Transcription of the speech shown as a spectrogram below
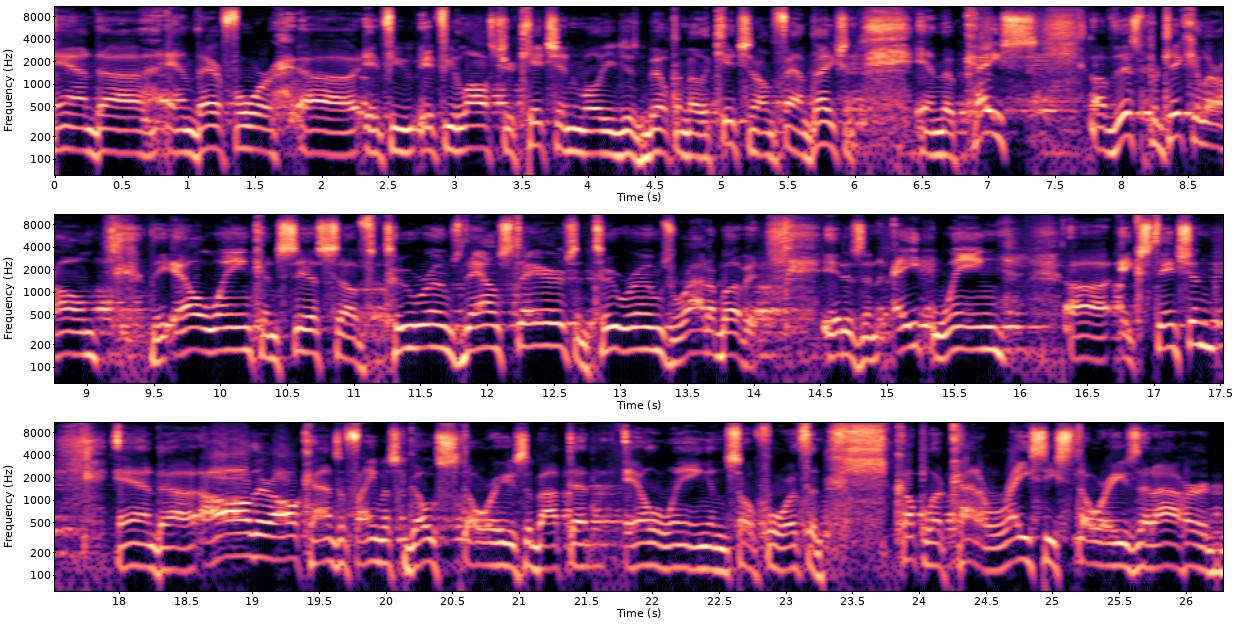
and uh, and therefore, uh, if you if you lost your kitchen, well, you just built another kitchen on the foundation. In the case of this particular home, the L wing consists of two rooms downstairs and two rooms right above it. It is an eight wing uh, extension, and uh, oh, there are all kinds of famous ghost stories about that L wing and so forth, and a couple of kind of racy stories that I heard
